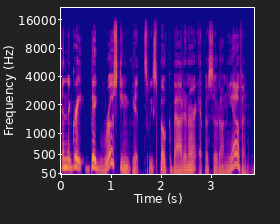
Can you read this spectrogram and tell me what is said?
and the great big roasting pits we spoke about in our episode on the oven.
